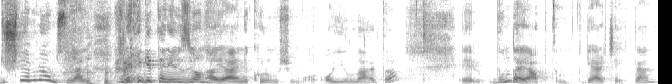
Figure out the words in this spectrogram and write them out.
Düşünebiliyor musun? Yani renkli televizyon hayalini kurmuşum o, o yıllarda. E, bunu da yaptım gerçekten.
